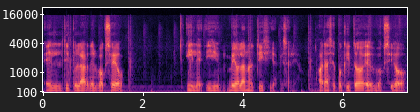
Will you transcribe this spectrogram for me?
el titular del boxeo y, veo la noticia que salió. Ahora hace poquito el boxeo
